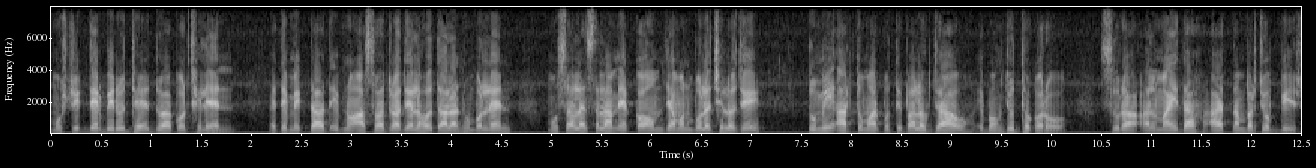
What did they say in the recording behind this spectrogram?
মুশরিকদের বিরুদ্ধে দোয়া করছিলেন। এতে মিকদাদ ইবনু আসওয়াদ রাজিয়াল্লাহ তাল্লাহ্ন বললেন, মুসা আল্লাহ সাল্লাম এর কম যেমন বলেছিল যে, তুমি আর তোমার প্রতিপালক যাও এবং যুদ্ধ করো। সুরা আলমাইদাহ আয়াত নম্বর চব্বিশ।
